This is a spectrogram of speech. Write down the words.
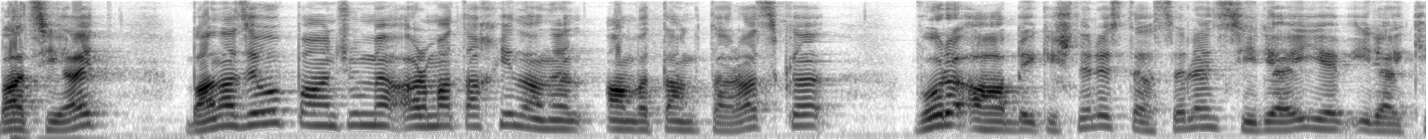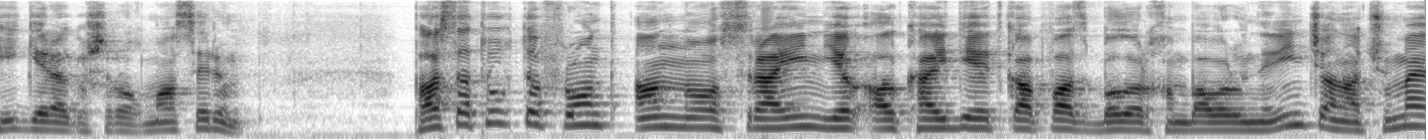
Բացի այդ, Բանաձևով պահանջվում է արմատախիլ անել անվտանգ տարածքը, որը ահաբեկիչները ստեղծել են Սիրիայի եւ Իրաքի գերակշռող մասերում։ Փաստաթուղթը Front an-Nosra-ին եւ Al-Qaeda-ի հետ կապված բոլոր խմբավորումներին ճանաչում է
